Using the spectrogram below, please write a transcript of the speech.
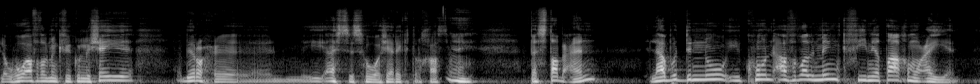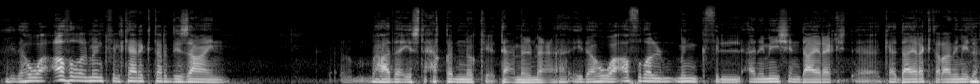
لو هو أفضل منك في كل شيء بيروح آه، يأسس هو شركته الخاصة. إيه. بس طبعا لابد إنه يكون أفضل منك في نطاق معين. إذا هو أفضل منك في ال character design هذا يستحق أنك تعمل معه. إذا هو أفضل منك في ال animation direct ك director animator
